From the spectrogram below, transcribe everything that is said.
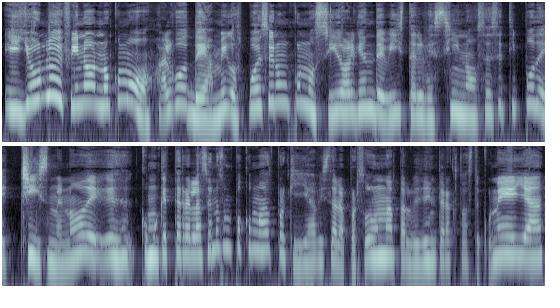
Y yo lo defino no como algo de amigos, puede ser un conocido, alguien de vista, el vecino, o sea, ese tipo de chisme, ¿no? De eh, como que te relacionas un poco más porque ya viste a la persona, tal vez ya interactuaste con ella,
